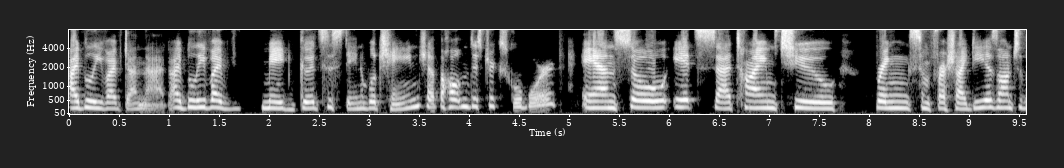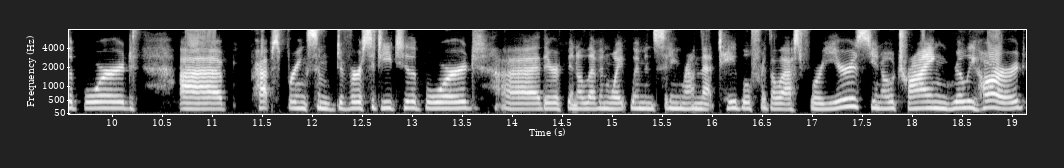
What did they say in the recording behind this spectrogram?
I believe I've done that. I believe I've made good, sustainable change at the Halton District School Board. And so it's uh, time to bring some fresh ideas onto the board, uh, perhaps bring some diversity to the board. Uh, there have been 11 white women sitting around that table for the last four years, you know, trying really hard.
